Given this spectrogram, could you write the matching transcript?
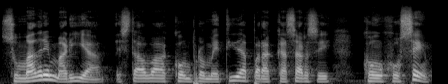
Su madre María estaba comprometida para casarse con José,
